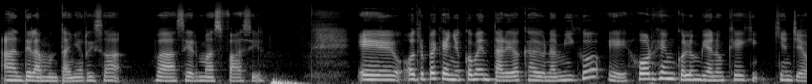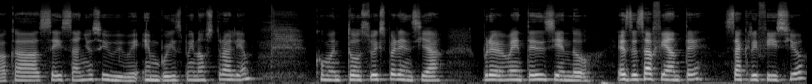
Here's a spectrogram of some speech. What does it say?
ah, de la montaña rusa va a ser más fácil. Eh, otro pequeño comentario acá de un amigo, eh, Jorge, un colombiano que quien lleva acá seis años y vive en Brisbane, Australia, comentó su experiencia brevemente diciendo, es desafiante, sacrificio,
